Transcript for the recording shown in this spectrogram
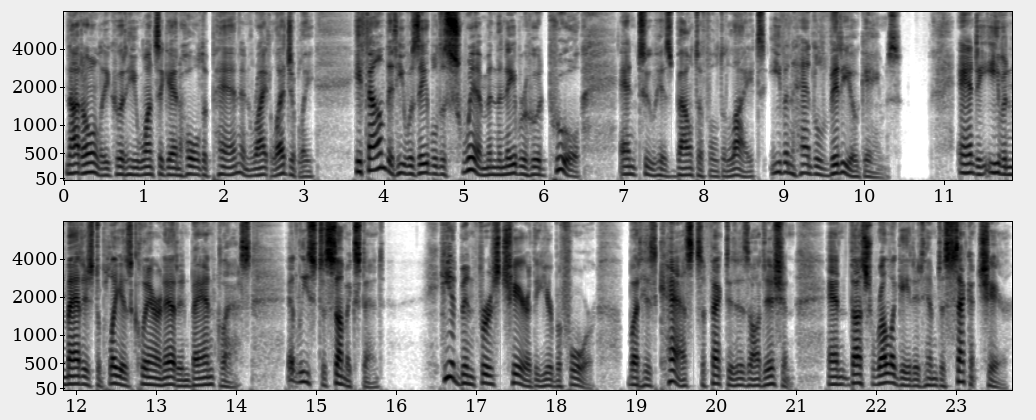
Not only could he once again hold a pen and write legibly, he found that he was able to swim in the neighborhood pool and, to his bountiful delight, even handle video games. Andy even managed to play his clarinet in band class, at least to some extent. He had been first chair the year before, but his casts affected his audition and thus relegated him to second chair.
